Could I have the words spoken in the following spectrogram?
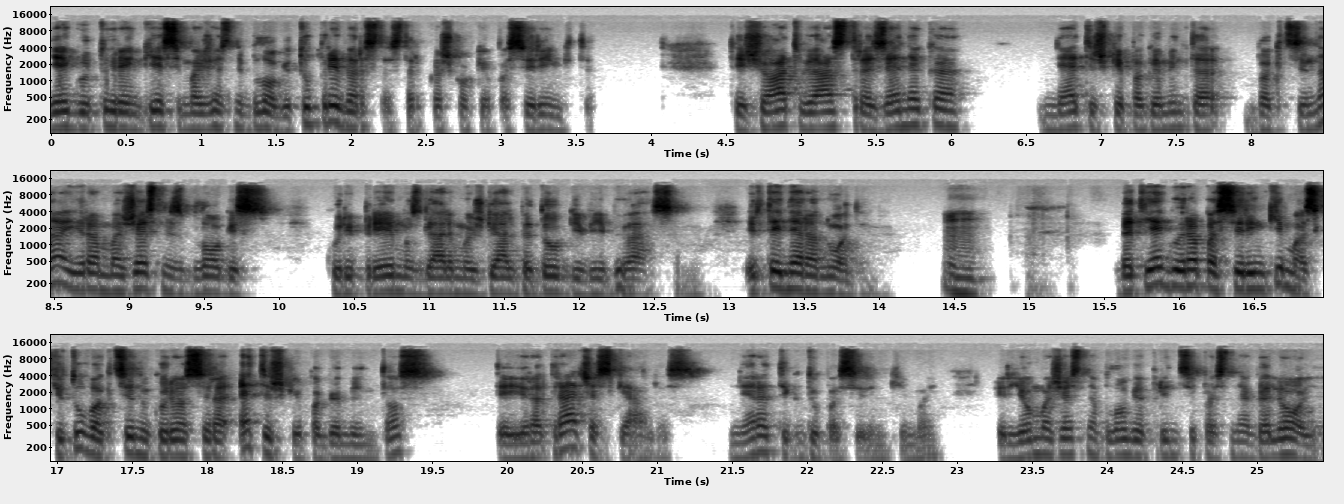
jeigu tu renkėsi mažesnį blogį, tu priverstas tarp kažkokio pasirinkti. Tai šiuo atveju AstraZeneca netiškai pagaminta vakcina yra mažesnis blogis kurį prieimus galima išgelbėti daug gyvybių esamų. Ir tai nėra nuodėmė. Mhm. Bet jeigu yra pasirinkimas kitų vakcinų, kurios yra etiškai pagamintos, tai yra trečias kelias. Nėra tik du pasirinkimai. Ir jau mažesnio blogio principas negalioja.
